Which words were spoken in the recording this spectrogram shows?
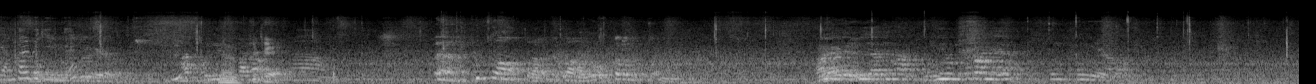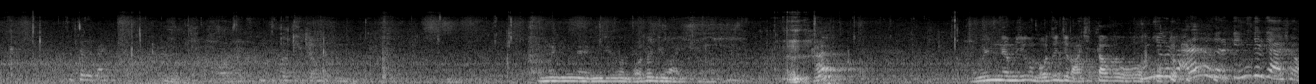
양갈비도 있네. 응? 아, 돈이 좀 많아. 흑도가 없더라, 흑도가. 흑도가 없잖아. 아, 여기 하지만 고기는 후반이에요. 저기 맛있어. 어머님네 음식은 뭐든지 맛있어. 어머님네 음식은 뭐든지 맛있다고. 음식을 잘해서 그렇게 힘들게 하셔.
